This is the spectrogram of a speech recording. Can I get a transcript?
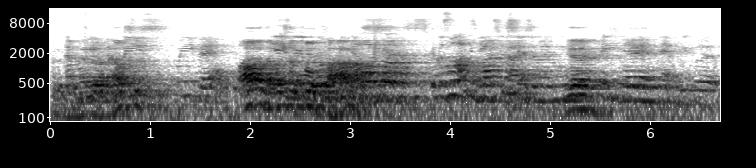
could have been everyone else's. Were you there? Oh, there was a full class. Oh, it was like exorcism and yeah. yeah. we were.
